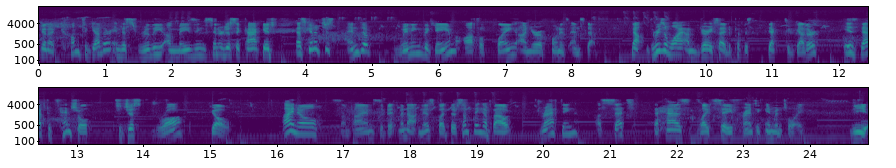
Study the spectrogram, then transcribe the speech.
going to come together in this really amazing synergistic package that's going to just end up winning the game off of playing on your opponent's end step. Now, the reason why I'm very excited to put this deck together is that potential to just draw, go. I know sometimes a bit monotonous, but there's something about drafting a set that has, like, say, frantic inventory. The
